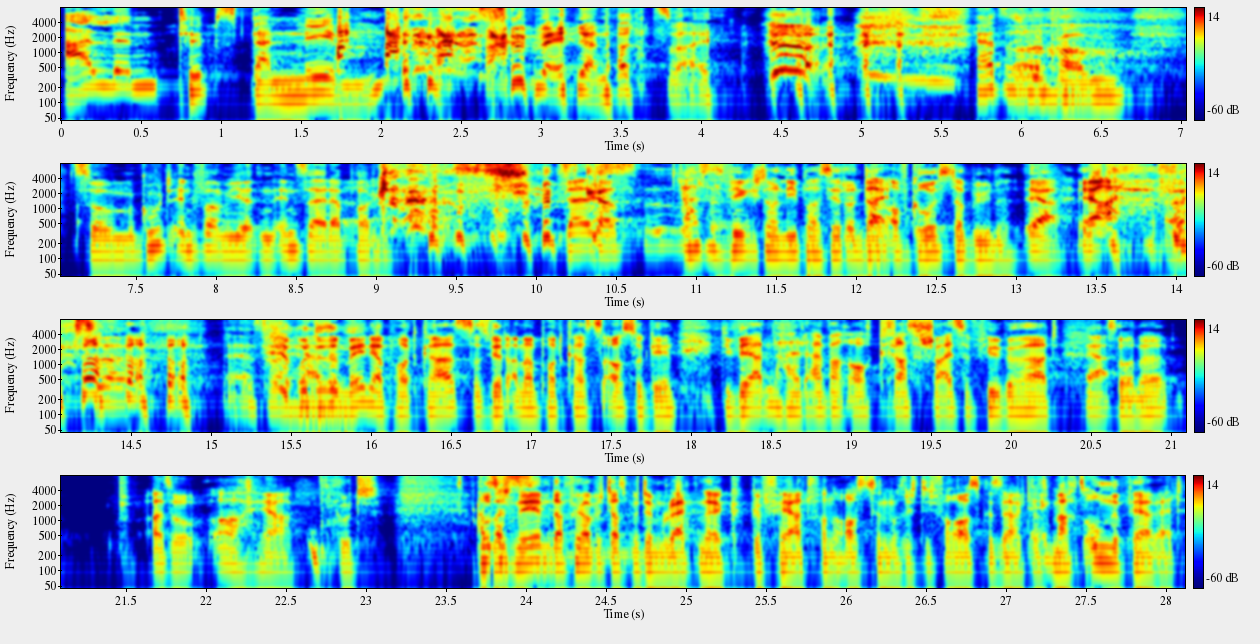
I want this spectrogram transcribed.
allen Tipps daneben. WrestleMania Nacht 2. Herzlich willkommen zum gut informierten Insider-Podcast. das, das ist wirklich noch nie passiert und dann Nein. auf größter Bühne Ja. ja Das war, das war Und diese. Mania-Podcasts, das wird anderen Podcasts auch so gehen, die werden halt einfach auch krass scheiße viel gehört. Ja. So, ne? Also, oh, ja, gut. Aber Muss ich es- nehmen, dafür habe ich das mit dem Redneck-Gefährt von Austin richtig vorausgesagt. Das macht's ungefähr wett.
